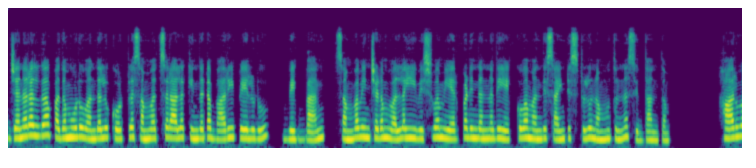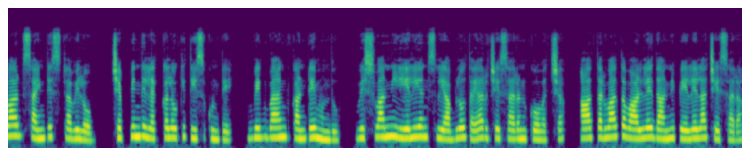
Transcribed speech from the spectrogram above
జనరల్గా పదమూడు వందలు కోట్ల సంవత్సరాల కిందట భారీ పేలుడు బిగ్ బ్యాంగ్ సంభవించడం వల్ల ఈ విశ్వం ఏర్పడిందన్నది ఎక్కువ మంది సైంటిస్టులు నమ్ముతున్న సిద్ధాంతం. హార్వార్డ్ సైంటిస్ట్ అవిలోబ్ చెప్పింది లెక్కలోకి తీసుకుంటే బిగ్ బ్యాంగ్ కంటే ముందు విశ్వాన్ని ఏలియన్స్ ల్యాబ్లో తయారు చేశారనుకోవచ్చా? ఆ తర్వాత వాళ్ళే దాన్ని పేలేలా చేశారా?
